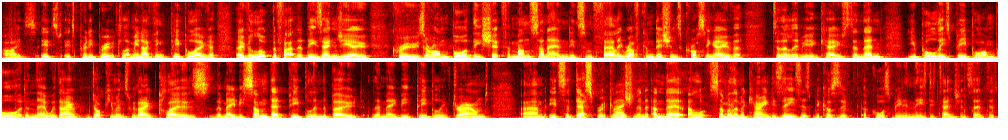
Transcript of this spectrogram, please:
Oh, it's, it's, it's pretty brutal. I mean, I think people over, overlook the fact that these NGO crews are on board these ships for months on end in some fairly rough conditions crossing over to the Libyan coast. And then you pull these people on board and they're without documents, without clothes. There may be some dead people in the boat. There may be people who've drowned. Um, it's a desperate Right. condition. And, and they're- a lot, some of them are carrying diseases because they've, of course, been in these detention centres.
